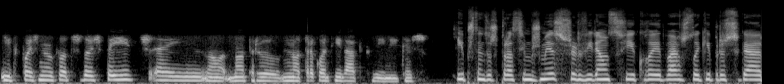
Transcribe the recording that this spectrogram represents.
e depois nos outros dois países, em no, noutra, noutra quantidade de clínicas. E, portanto, os próximos meses servirão, Sofia Correia de Barros, aqui para chegar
